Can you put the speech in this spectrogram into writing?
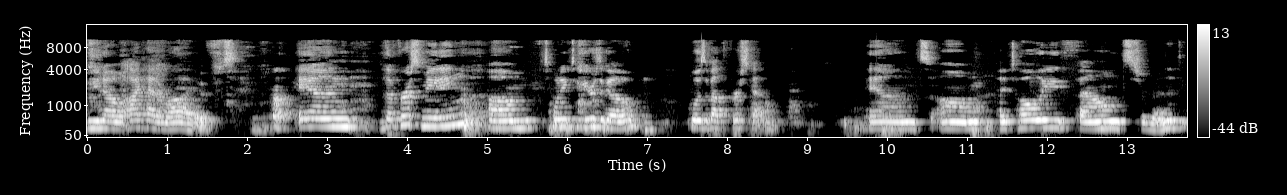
you know, I had arrived. And the first meeting, um, 22 years ago, was about the first step. And um, I totally found serenity.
